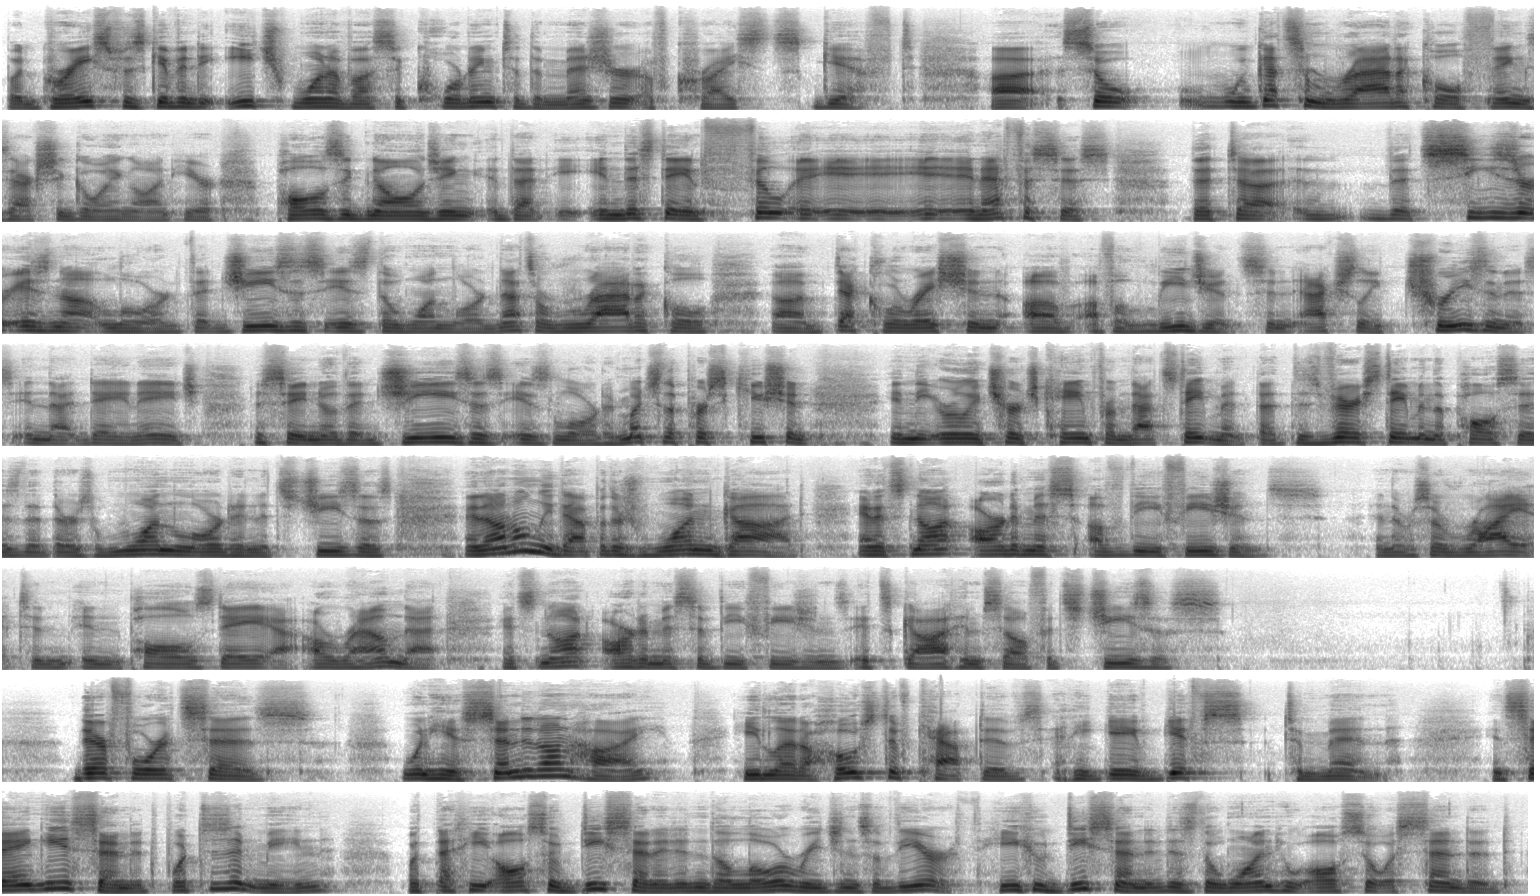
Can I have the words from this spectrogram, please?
But grace was given to each one of us according to the measure of Christ's gift. Uh, so we've got some radical things actually going on here. Paul is acknowledging that in this day in, Phil, in Ephesus, that, uh, that Caesar is not Lord, that Jesus is the one Lord. And that's a radical uh, declaration of, of allegiance and actually treasonous in that day and age to say, no, that Jesus is Lord. And much of the persecution in the early church came from that statement, that this very statement that Paul says that there's one Lord and it's Jesus. And not only that, but there's one God, and it's not Artemis of the Ephesians. And there was a riot in, in Paul's day around that. It's not Artemis of the Ephesians, it's God Himself, it's Jesus. Therefore, it says, When He ascended on high, He led a host of captives and He gave gifts to men. In saying He ascended, what does it mean? But that He also descended into the lower regions of the earth. He who descended is the one who also ascended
